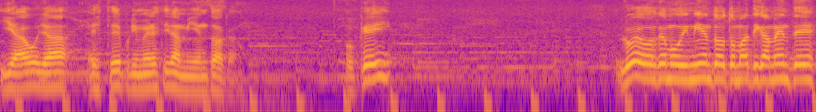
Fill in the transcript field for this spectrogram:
Y hago ya este primer estiramiento acá. ¿Ok? Luego este movimiento automáticamente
